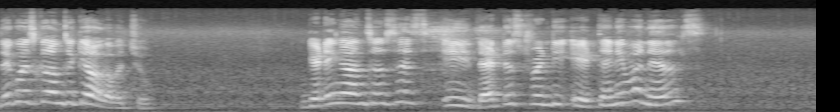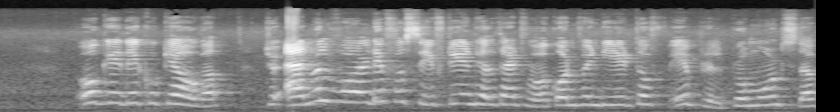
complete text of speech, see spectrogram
देखो इसका आंसर क्या होगा बच्चों getting answer is A that is twenty eight any one else okay देखो क्या होगा जो annual world day for safety and health at work on twenty eight of April promotes the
